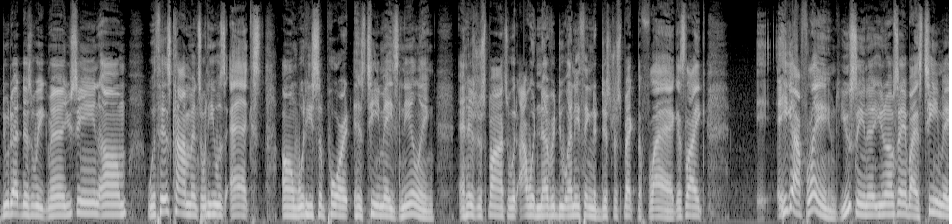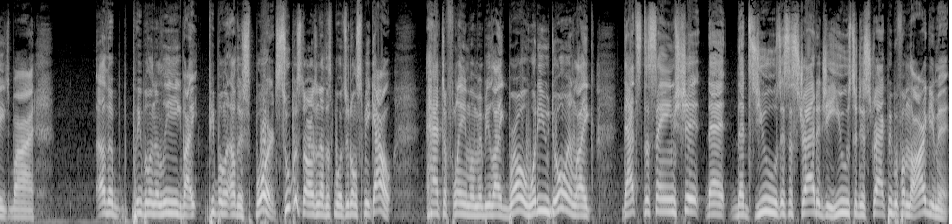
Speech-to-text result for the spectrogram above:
do that this week, man. You seen um, with his comments when he was asked um, would he support his teammates kneeling, and his response would, "I would never do anything to disrespect the flag." It's like he got flamed. You seen it, you know what I'm saying, by his teammates, by other people in the league, by people in other sports, superstars in other sports who don't speak out, had to flame him and be like, "Bro, what are you doing?" Like that's the same shit that that's used. It's a strategy used to distract people from the argument.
